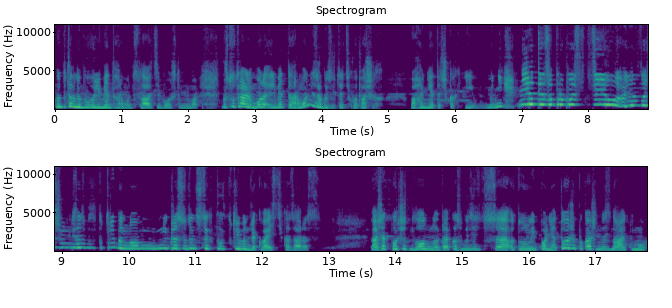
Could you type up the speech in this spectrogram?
Ви б там не був елемент гармонії, слава тебе Боже, там нема. Може тут реально можна елементи гармонії зробити в этих вот ваших вагонеточках. І мені. Ні, я запропустила! Я знаю, що мені зараз був потрібен, но мені якраз один з цих був потрібен для квестика зараз. Каже, як получить лун, як освободиться от лунной пони, я тоже пока что не знаю, тому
